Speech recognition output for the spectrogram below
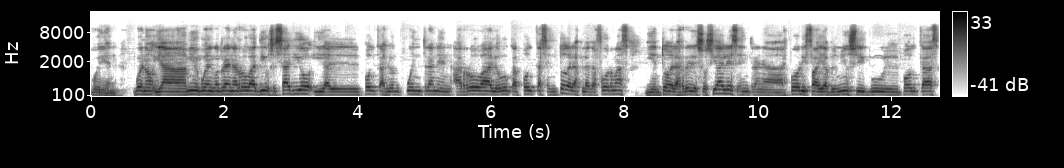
Muy bien. Bueno, y a mí me pueden encontrar en arroba Diego Cesario y al podcast lo encuentran en arroba Loboca Podcast en todas las plataformas y en todas las redes sociales. Entran a Spotify, Apple Music, Google Podcast,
